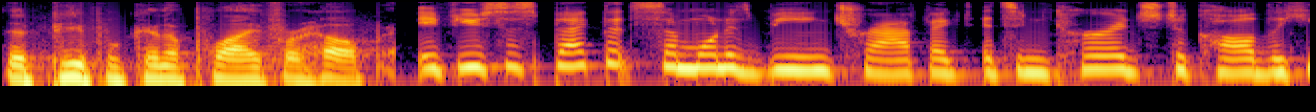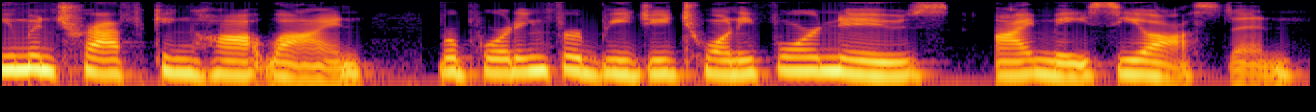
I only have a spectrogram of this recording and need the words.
that people can apply for help. If you suspect that someone is being trafficked, it's encouraged to call the Human Trafficking Hotline. Reporting for BG24 News, I'm Macey Austin.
